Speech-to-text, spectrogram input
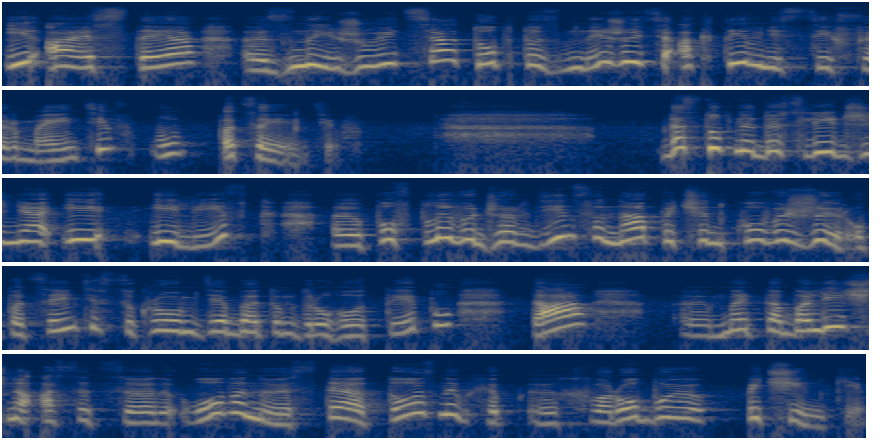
і АСТ е, знижуються, тобто знижується активність цих ферментів у пацієнтів. Наступне дослідження і, і ліфт по впливу Джардінсу на печінковий жир у пацієнтів з цукровим діабетом другого типу та метаболічно асоційованою стеатозним е, хворобою печінки,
